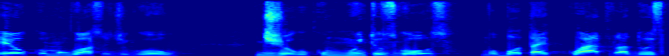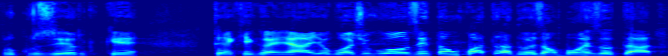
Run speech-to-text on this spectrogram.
Eu, como gosto de gol, de jogo com muitos gols, vou botar aí 4 a 2 para o Cruzeiro, porque tem que ganhar e eu gosto de gols, então 4 a 2 é um bom resultado.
